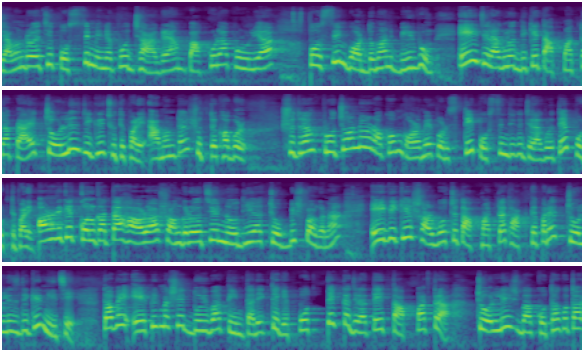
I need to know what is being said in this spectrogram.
যেমন রয়েছে পশ্চিম মেদিনীপুর, ঝাড়গ্রাম, বাঁকুড়া, পুরুলিয়া, পশ্চিম বর্ধমান, বীরভূম। এই জেলাগুলোর দিকে তাপমাত্রা প্রায় চল্লিশ ডিগ্রি ছুতে পারে, এমনটাই সূত্রে খবর। সুতরাং প্রচণ্ড রকম গরমের পরিস্থিতি পশ্চিম দিকের জেলাগুলোতে পড়তে পারে। অন্যদিকে কলকাতা, হাওড়া সঙ্গে রয়েছে নদিয়া, চব্বিশ পরগনা এই দিকে সর্বোচ্চ তাপমাত্রা থাকতে পারে চল্লিশ ডিগ্রির নিচে। তবে এপ্রিল মাসের দুই বা তিন তারিখ থেকে প্রত্যেকটা জেলাতে তাপমাত্রা চল্লিশ বা কোথাও কোথাও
